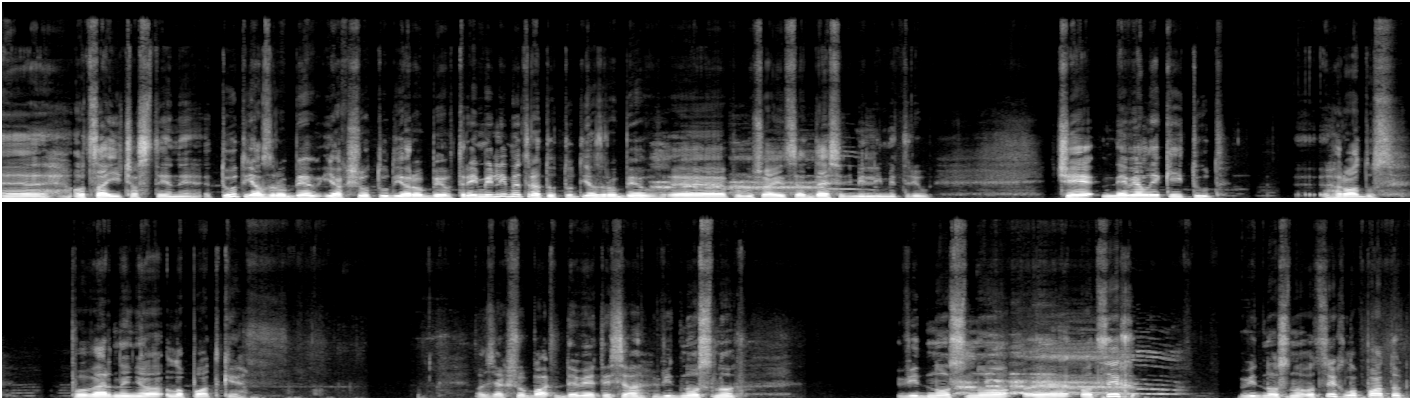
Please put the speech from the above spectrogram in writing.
е, оцеї частини. Тут я зробив, якщо тут я робив 3 мм, то тут я зробив, виходить, 10 мм. Чи невеликий тут градус повернення лопатки. Ось якщо дивитися відносно відносно е, оцих відносно оцих лопаток,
